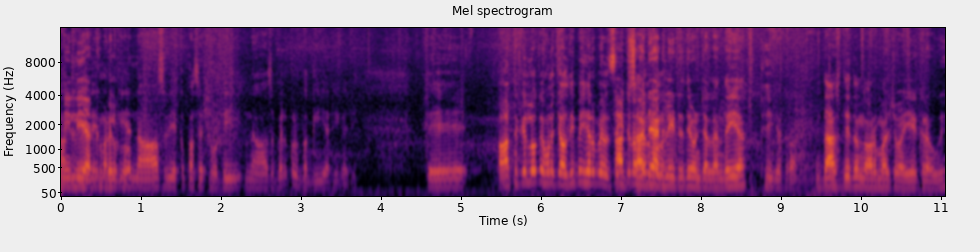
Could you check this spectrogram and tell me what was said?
ਨੀਲੀ ਅੱਖ, ਬਿਲਕੁਲ। ਨਾਸ ਵੀ ਇੱਕ ਪਾਸੇ ਠੋਡੀ ਨਾਸ ਬਿਲਕੁਲ ਬੱਗੀ ਆ ਠੀਕ ਆ ਜੀ। ਤੇ 8 ਕਿਲੋ ਤੇ ਹੁਣ ਚੱਲਦੀ ਪਈ ਹਰਬੇਲ ਸਿੰਘ 8 8.5 ਲੀਟਰ ਤੇ ਹੁਣ ਚੱਲਣ ਦੇ ਆ। ਠੀਕ ਹੈ ਭਰਾ। 10 ਦੀ ਤਾਂ ਨਾਰਮਲ ਚਵਾਈ ਕਰਾਊਗੀ।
